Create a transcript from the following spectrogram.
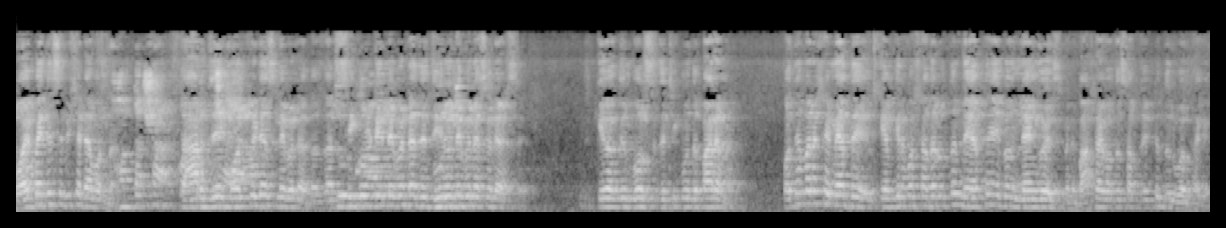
ভয় পাইতেছে বিষয়টা এমন না। তার যে কনফিডেন্স লেভেলটা তার সিকিউরিটি লেভেলটা যে জিরো লেভেলে চলে আসছে। কেউ একজন বলছে যে ঠিক মতো পারে না। হতে পারে সে ম্যাথে ক্যালকুলেশন সাধারণত ম্যাথে এবং ল্যাঙ্গুয়েজ মানে ভাষাগত সাবজেক্টে দুর্বল থাকে।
